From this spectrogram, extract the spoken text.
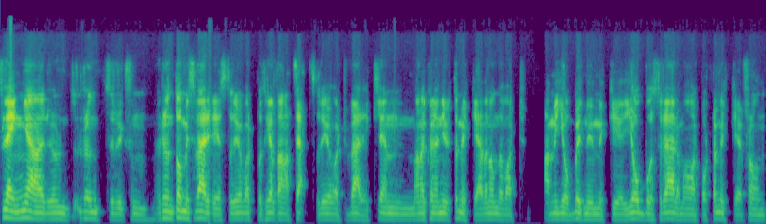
flänga runt, runt, liksom, runt om i Sverige så det har varit på ett helt annat sätt. Så det har varit verkligen, man har kunnat njuta mycket även om det har varit ja, men jobbigt med mycket jobb och så där. Man har varit borta mycket från,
